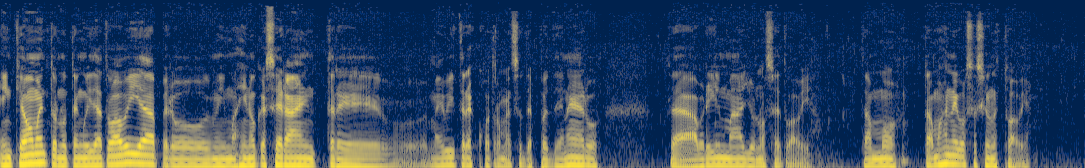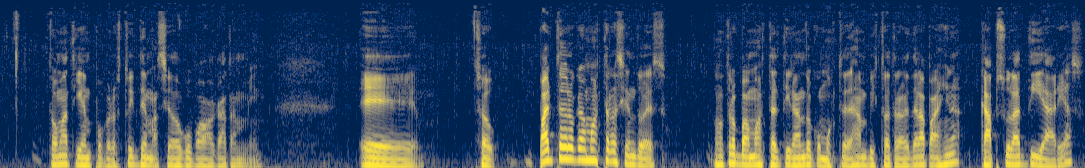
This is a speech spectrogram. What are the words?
¿En qué momento? No tengo idea todavía, pero me imagino que será entre, maybe 3, 4 meses después de enero. O sea, abril, mayo, no sé todavía. Estamos, estamos en negociaciones todavía. Toma tiempo, pero estoy demasiado ocupado acá también. Eh, so, parte de lo que vamos a estar haciendo es, nosotros vamos a estar tirando, como ustedes han visto a través de la página, cápsulas diarias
